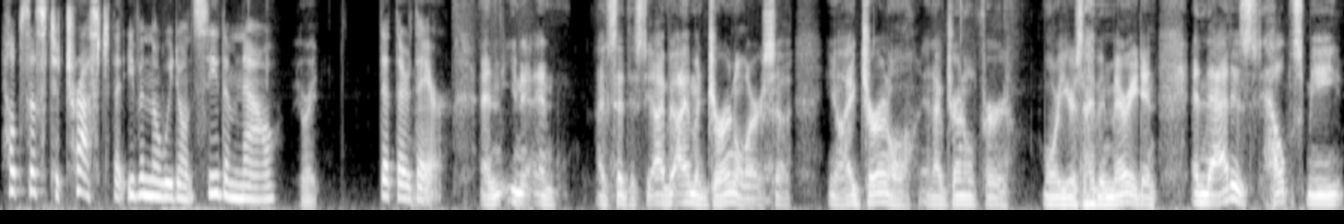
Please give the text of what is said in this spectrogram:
helps us to trust that even though we don't see them now You're right. that they're there and you know, and I've said this. to you, I'm, I'm a journaler, so you know, I journal, and I've journaled for more years than I've been married, and and that is helps me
